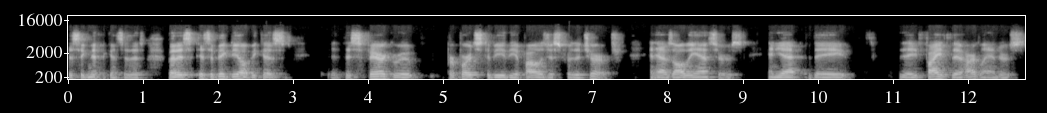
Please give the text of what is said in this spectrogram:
the significance of this, but it's it's a big deal because this fair group purports to be the apologist for the church and has all the answers, and yet they they fight the Heartlanders,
